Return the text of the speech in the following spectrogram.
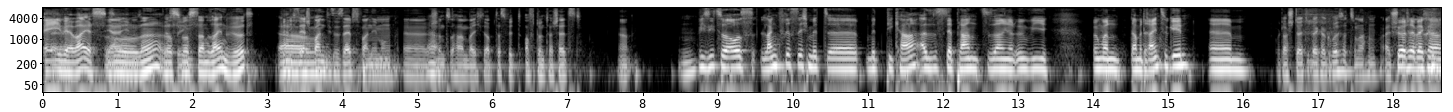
Ey, Äh, wer weiß, ja, so, ne? was, Deswegen. was dann sein wird. Finde ich sehr Ähm, spannend, diese Selbstwahrnehmung äh, ja. schon zu haben, weil ich glaube, das wird oft unterschätzt. Ja. Wie sieht's so aus langfristig mit, äh, mit Picard? Also ist der Plan sozusagen dann irgendwie irgendwann damit reinzugehen? Ähm, Oder Störtebecker größer zu machen. Als Störtebecker.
